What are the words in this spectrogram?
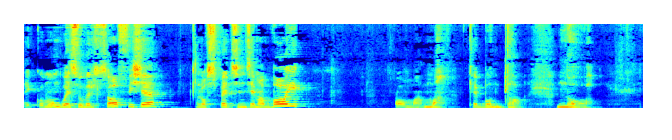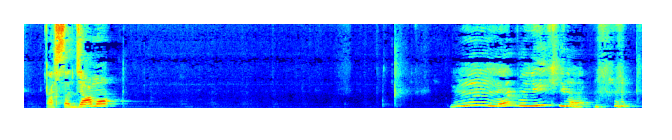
e comunque super soffice. Lo spezzo insieme a voi. Oh mamma che bontà. No. Assaggiamo. Mmm è buonissimo.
